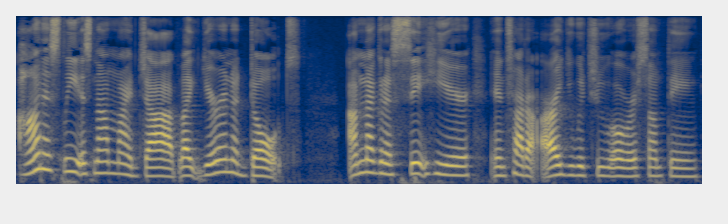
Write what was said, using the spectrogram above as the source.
honestly, it's not my job. Like you're an adult. I'm not going to sit here and try to argue with you over something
